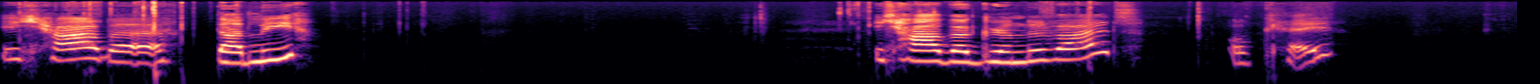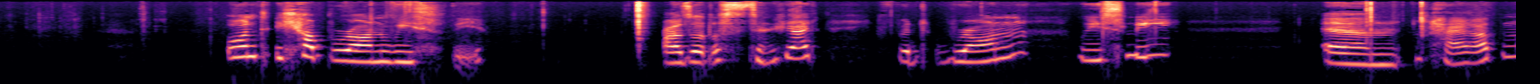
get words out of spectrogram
Ich habe Dudley. Ich habe Grindelwald. Okay. Und ich habe Ron Weasley. Also das ist ziemlich weit. Ich würde Ron Weasley ähm, heiraten.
